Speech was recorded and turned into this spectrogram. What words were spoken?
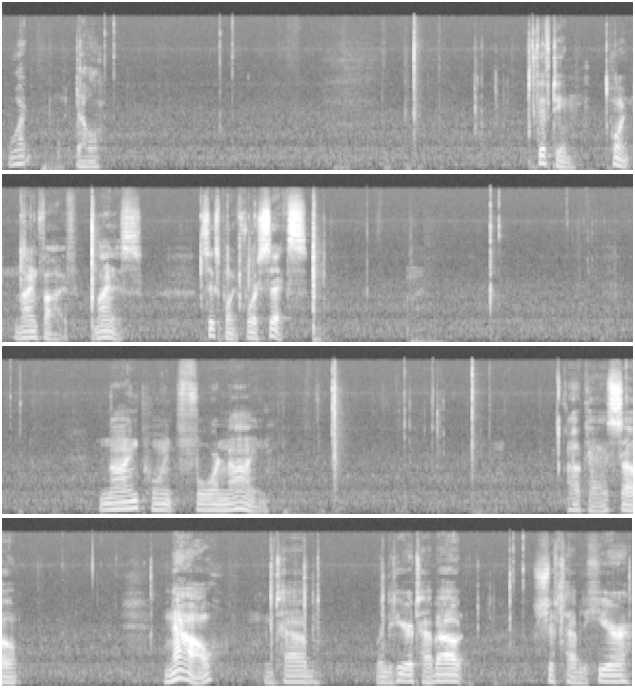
What devil? Fifteen point nine five minus six point four six. Nine point four nine. Okay, so now, tab, into here, tab out, shift tab to here.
